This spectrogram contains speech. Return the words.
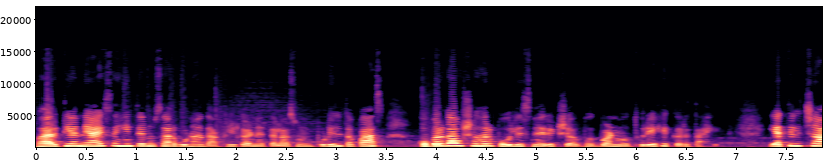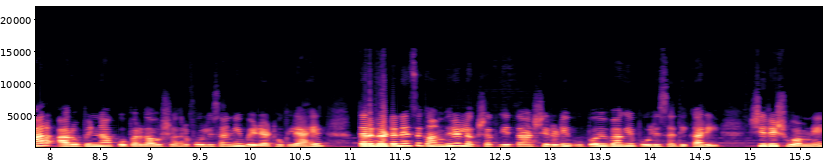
भारतीय न्याय संहितेनुसार गुन्हा दाखल करण्यात आला असून पुढील तपास कोपरगाव शहर पोलीस निरीक्षक भगवान मथुरे हे करत आहेत. यातील चार आरोपींना कोपरगाव शहर पोलिसांनी बेड्या ठोकल्या आहेत. तर घटनेचे गांभीर्य लक्षात घेता शिर्डी उपविभागीय पोलीस अधिकारी शिरीष वमने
